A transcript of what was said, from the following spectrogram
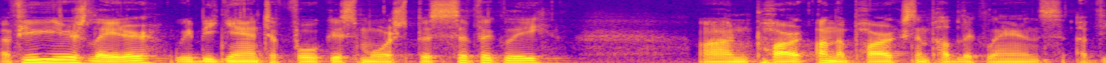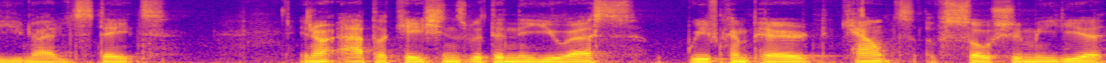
A few years later, we began to focus more specifically on, park, on the parks and public lands of the United States. In our applications within the US, we've compared counts of social media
